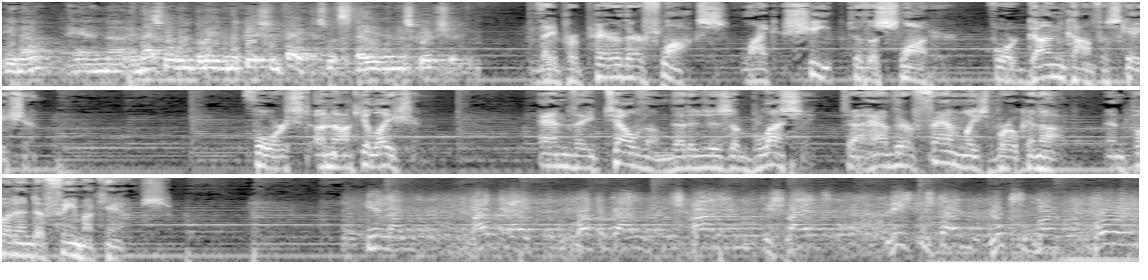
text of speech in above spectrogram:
you know, and, uh, and that's what we believe in the Christian faith. That's what's stated in the Scripture. They prepare their flocks like sheep to the slaughter for gun confiscation, forced inoculation, and they tell them that it is a blessing to have their families broken up and put into FEMA camps. Irland, Frankreich, Portugal, Spanien, die Schweiz, Liechtenstein, Luxemburg, Polen,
